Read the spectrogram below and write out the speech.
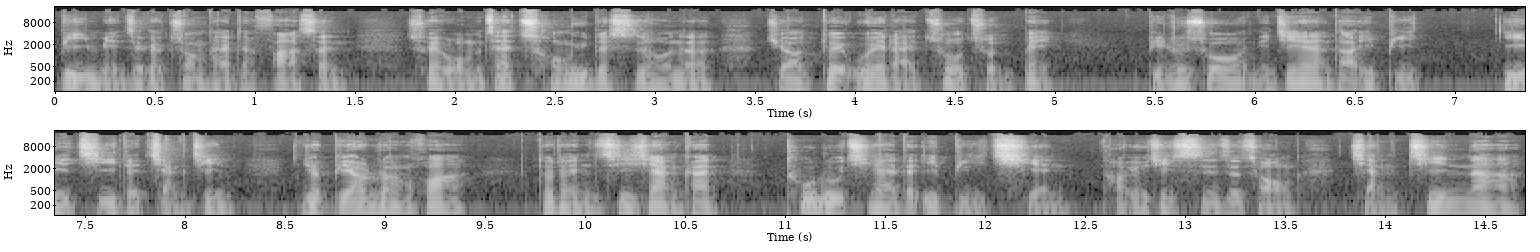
避免这个状态的发生。所以我们在充裕的时候呢，就要对未来做准备。比如说，你今天拿到一笔业绩的奖金，你就不要乱花，对不对？你自己想想看。突如其来的一笔钱，好，尤其是这种奖金啊，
